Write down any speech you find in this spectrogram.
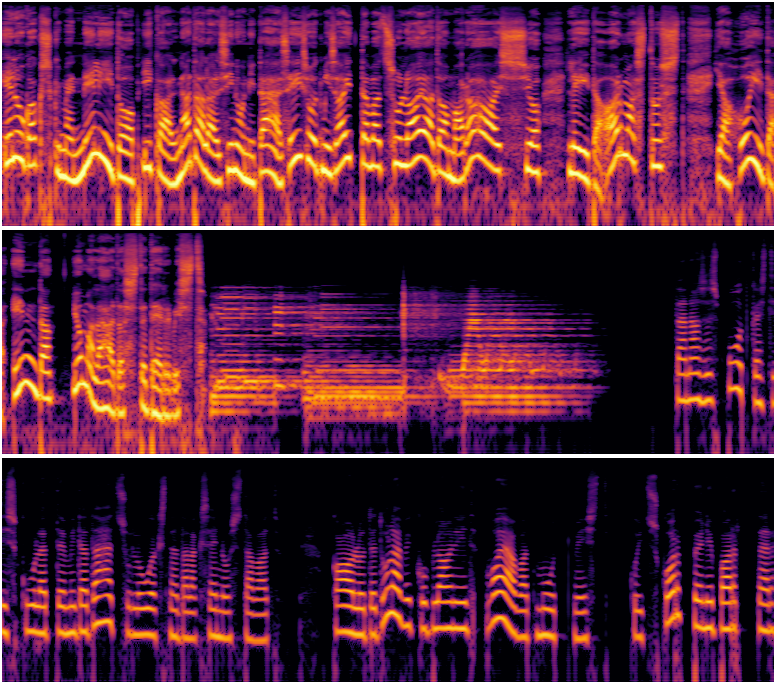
Elu24 toob igal nädalal sinuni täheseisud, mis aitavad sul ajada oma rahaasju, leida armastust ja hoida enda ja oma lähedaste tervist. tänases podcastis kuulete, mida tähed sulle uueks nädalaks ennustavad. kaalude tulevikuplaanid vajavad muutmist, kuid Skorpioni partner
